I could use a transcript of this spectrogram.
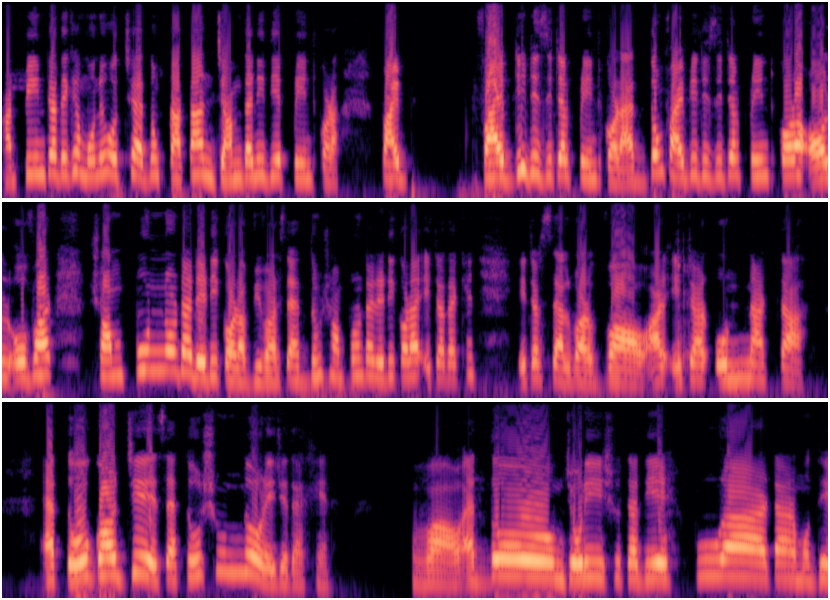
আর প্রিন্টটা দেখে মনে হচ্ছে একদম কাতান জামদানি দিয়ে প্রিন্ট করা। Five five D digital print করা, একদম ফাইভ ডি ডিজিটাল প্রিন্ট করা অল ওভার সম্পূর্ণটা রেডি করা ভিভার্স একদম সম্পূর্ণটা রেডি করা, এটা দেখেন, এটার সালোয়ার ওয়াও আর এটার ওড়নাটা এত গর্জেস এত সুন্দর এই যে দেখেন। ওয়াও একদম জড়ি সুতা দিয়ে পুরাটার মধ্যে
